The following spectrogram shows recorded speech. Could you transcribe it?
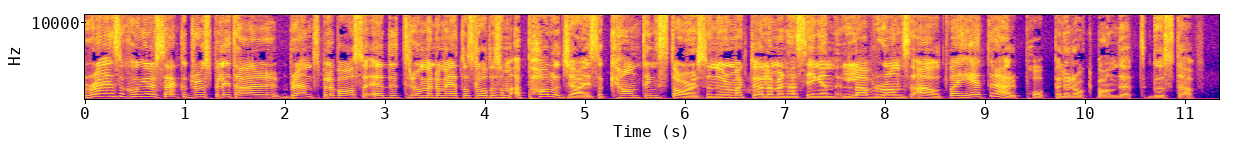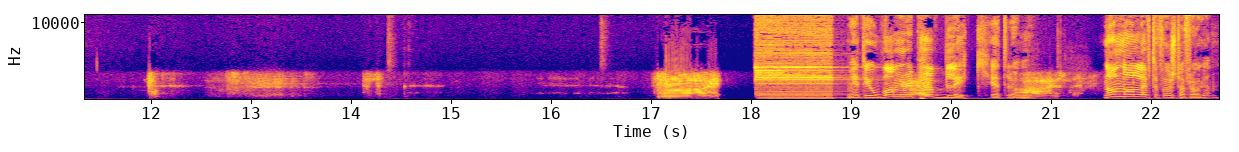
Ryan som sjunger, Zac och Drew spelar gitarr, Brent spelar bas och Eddie trummor. De har gett oss låtar som Apologize och Counting Stars och nu är de aktuella med den här singeln Love Runs Out. Vad heter det här pop eller rockbandet, Gustav? Nej. De heter ju One Republic. Heter de. Ah, just det. 0-0 efter första frågan.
